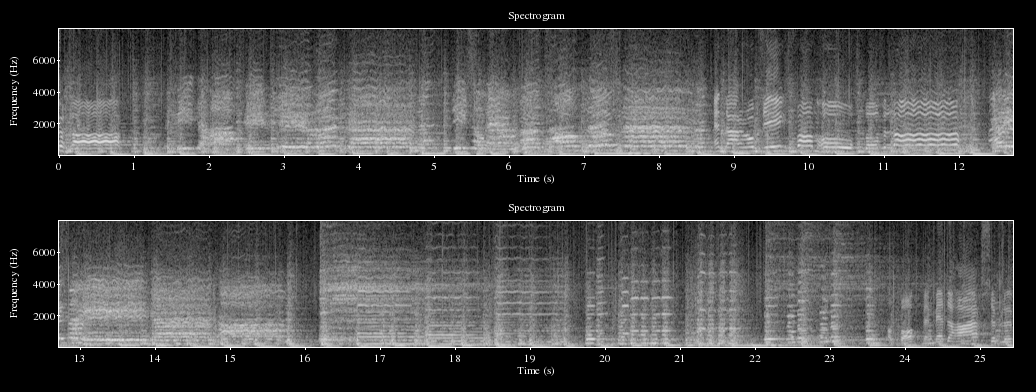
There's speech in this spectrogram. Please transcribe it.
allemaal even graag. Wie de Haag heeft leren kennen, die zal nergens anders rennen. En daarom zingt van hoog Men met de Haagse bluf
